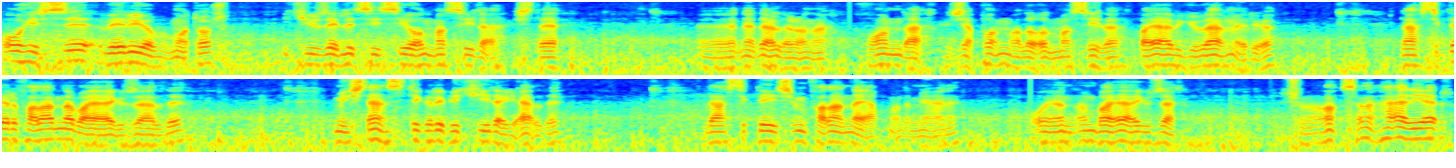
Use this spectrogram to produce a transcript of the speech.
o hissi veriyor bu motor. 250 cc olmasıyla işte e, ne derler ona Honda Japon malı olmasıyla bayağı bir güven veriyor. Lastikleri falan da bayağı güzeldi. Michelin City Grip 2 ile geldi. Lastik değişimi falan da yapmadım yani. O yandan bayağı güzel. Şuna baksana her yer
